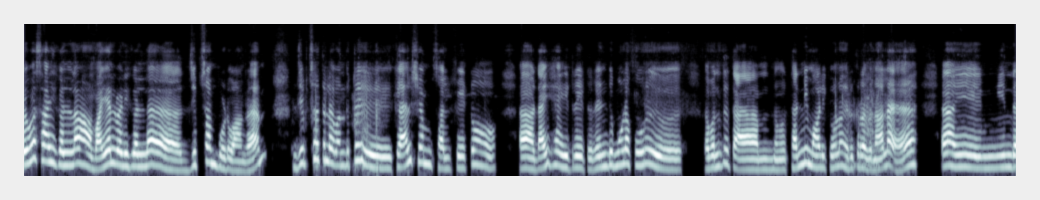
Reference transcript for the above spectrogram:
விவசாயிகள்லாம் வயல்வெளிகளில் ஜிப்சம் போடுவாங்க. ஜிப்சத்தில் வந்துட்டு கால்சியம் சல்ஃபேட்டும், டைஹைட்ரேட் ரெண்டு மூலக்கூறு வந்து த தண்ணி மாலிக்கூலும் இருக்கிறதுனால, இந்த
